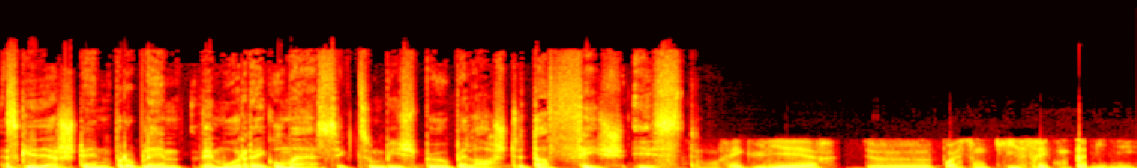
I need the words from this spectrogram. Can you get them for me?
Es gibt erst dann Problem, wenn man regelmäßig zum Beispiel belasteter Fisch isst. De poissons qui seraient contaminés.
